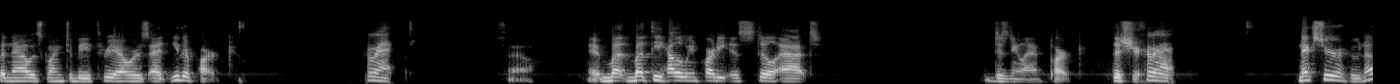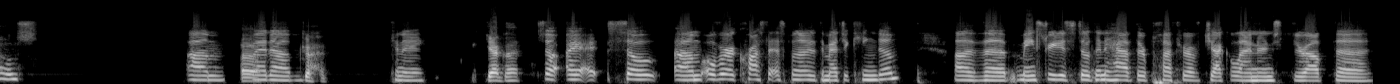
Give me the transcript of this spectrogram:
but now it's going to be three hours at either park. Correct. So, but but the Halloween party is still at Disneyland Park this year. Correct. Next year, who knows? Um, Uh, but um, Go ahead. can I? Yeah, go ahead. So I so um over across the Esplanade of the Magic Kingdom, uh, the Main Street is still going to have their plethora of jack o' lanterns throughout the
